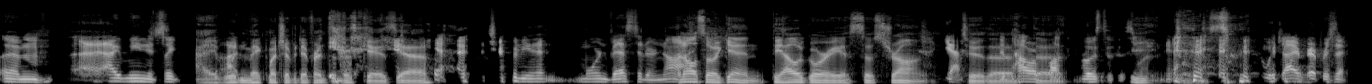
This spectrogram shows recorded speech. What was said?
Um, I, I mean, it's like I wouldn't make much of a difference in this case. Yeah. yeah, would be more invested or not. And also, again, the allegory is so strong Yeah, to the, the power the- block opposed to this Ye- one, yes. which I represent.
